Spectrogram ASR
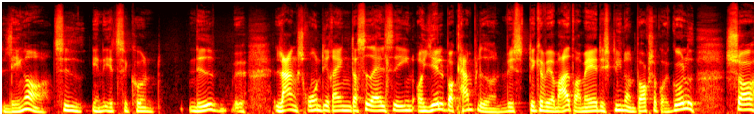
længere tid end et sekund. Nede øh, langs rundt i ringen, der sidder altid en og hjælper kamplederen. Hvis det kan være meget dramatisk, lige når en bokser går i gulvet, så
